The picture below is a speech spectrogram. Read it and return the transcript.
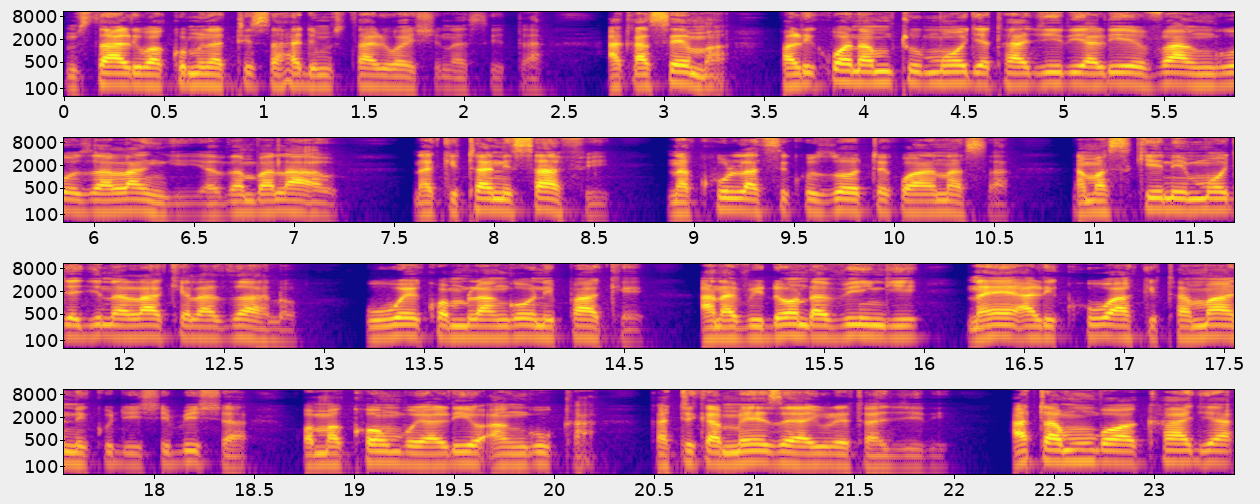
mstari wa kumi na tisa hadi mstari wa ishirina sita akasema palikuwa na mtu mmoja tajiri aliyevaa nguo za rangi ya dhambalau na kitani safi na kula siku zote kwa anasa na masikini mmoja jina lake lazaro huwekwa mlangoni pake ana vidonda vingi naye alikuwa akitamani kujishibisha kwa makombo yaliyoanguka katika meza ya yule tajiri. Hata mbwa wakaja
